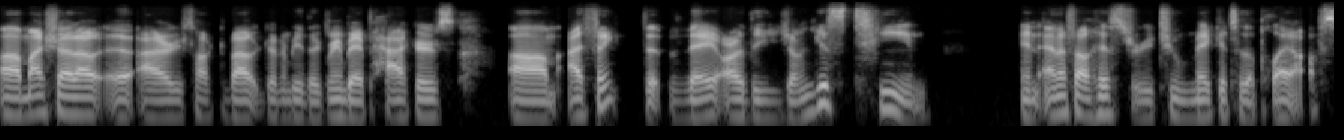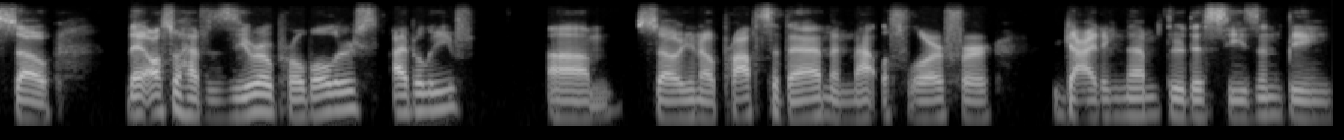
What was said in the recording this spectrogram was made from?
Uh, my shout out uh, I already talked about going to be the Green Bay Packers. Um, I think that they are the youngest team in NFL history to make it to the playoffs. So they also have zero Pro Bowlers, I believe. Um, so you know, props to them and Matt LaFleur for guiding them through this season, being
